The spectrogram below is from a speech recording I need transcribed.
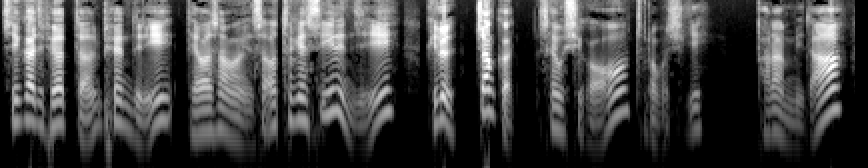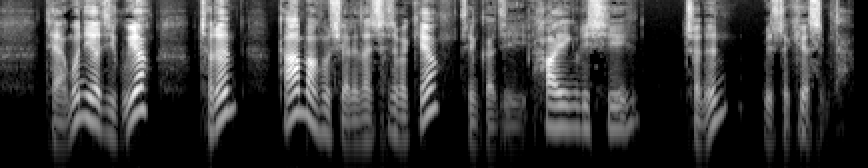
지금까지 배웠던 표현들이 대화 상황에서 어떻게 쓰이는지 귀를 쫑긋 세우시고 들어보시기 바랍니다. 대화문 이어지고요. 저는 다음 방송 시간에 다시 찾아뵐게요. 지금까지 Hi English 저는 Mr. Q였습니다.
